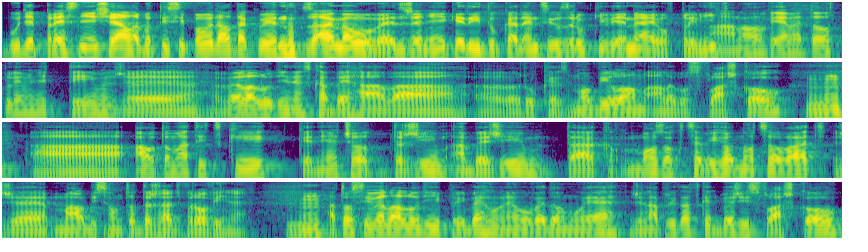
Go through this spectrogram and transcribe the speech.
bude presnejšia, lebo ty si povedal takú jednu zaujímavú vec, že niekedy tú kadenciu z ruky vieme aj ovplyvniť. Áno, vieme to ovplyvniť tým, že veľa ľudí dneska beháva v ruke s mobilom alebo s flaškou uh-huh. a automaticky, keď niečo držím a bežím, tak mozog chce vyhodnocovať, že mal by som to držať v rovine. Uh-huh. A to si veľa ľudí pri behu neuvedomuje, že napríklad keď beží s flaškou,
